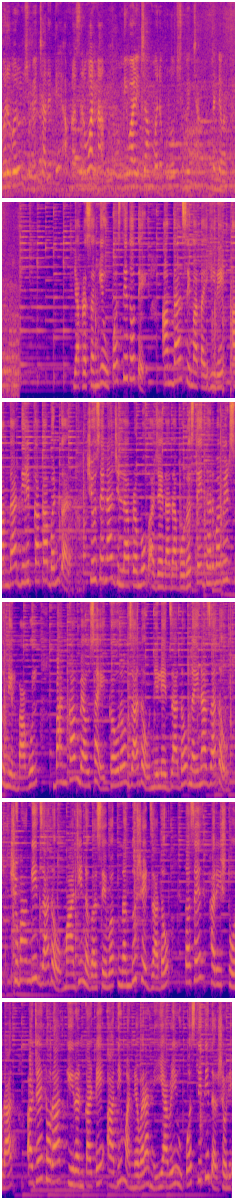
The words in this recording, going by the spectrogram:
भरभरून शुभेच्छा देते. आपल्या सर्वांना दिवाळीच्या मनपूर्वक शुभेच्छा. धन्यवाद. या प्रसंगी उपस्थित होते आमदार सीमाताई हिरे आमदार दिलीप काका बनकर शिवसेना जिल्हा प्रमुख अजयदादा बोरस्ते धर्मवीर सुनील बागुल बांधकाम व्यावसायिक गौरव जाधव निलेश जाधव नैना जाधव शुभांगी जाधव माजी नगरसेवक नंदुशेठ जाधव तसेच हरीश थोरात अजय थोरात किरण काटे आदी मान्यवरांनी यावेळी उपस्थिती दर्शवली.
